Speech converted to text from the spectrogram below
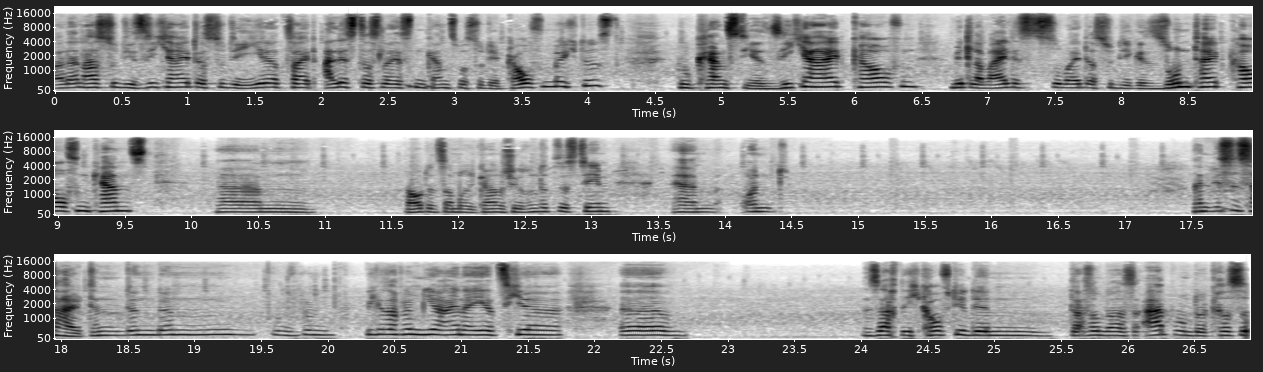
Weil dann hast du die Sicherheit, dass du dir jederzeit alles das leisten kannst, was du dir kaufen möchtest. Du kannst dir Sicherheit kaufen. Mittlerweile ist es soweit, dass du dir Gesundheit kaufen kannst. Ähm, laut ins amerikanische Gesundheitssystem. Ähm, und dann ist es halt. Dann, dann, dann, wie gesagt, wenn mir einer jetzt hier äh, sagt, ich kaufe dir denn das und das ab und du kriegst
